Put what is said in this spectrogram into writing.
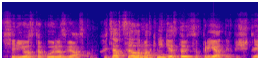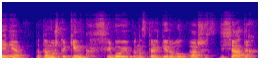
всерьез такую развязку. Хотя в целом от книги остается приятное впечатление, потому что Кинг с любовью поностальгировал о 60-х.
